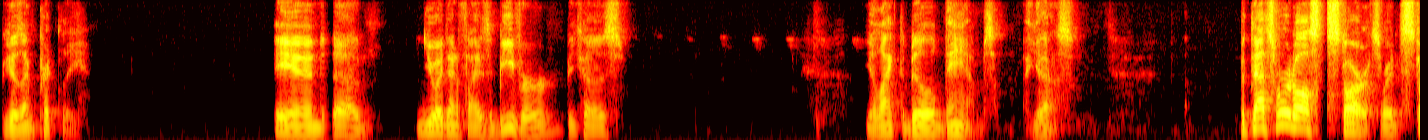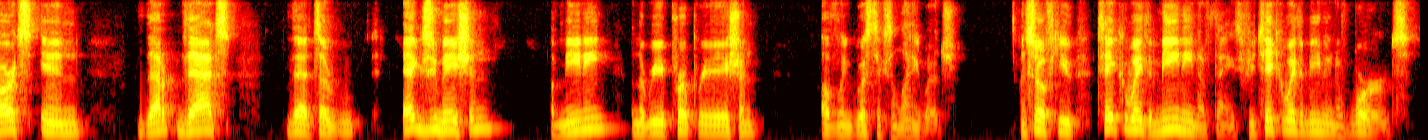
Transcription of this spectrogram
because I'm prickly. And uh, you identify as a beaver because you like to build dams, I guess. But that's where it all starts, right? It starts in that that's that's a uh, exhumation of meaning and the reappropriation of linguistics and language. And so if you take away the meaning of things, if you take away the meaning of words,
